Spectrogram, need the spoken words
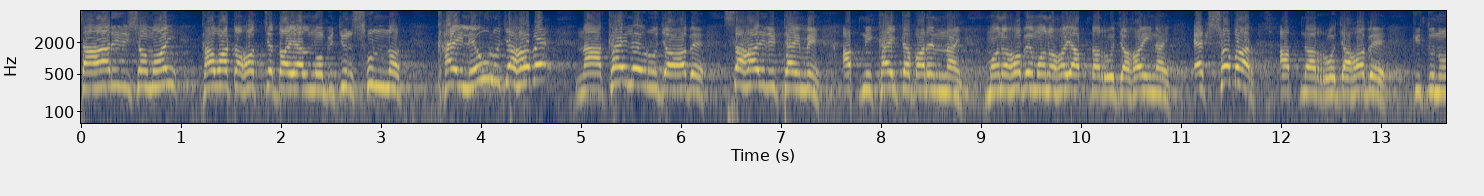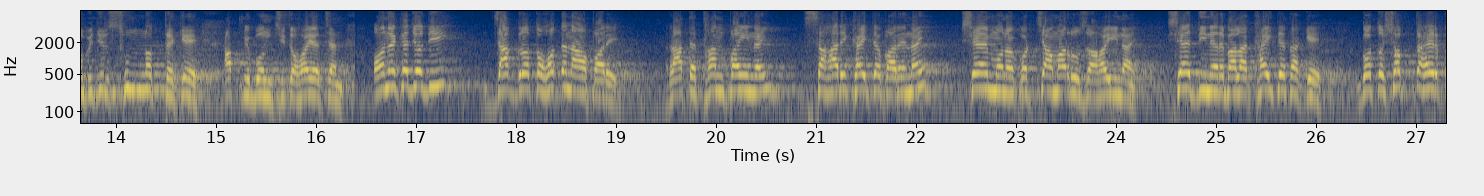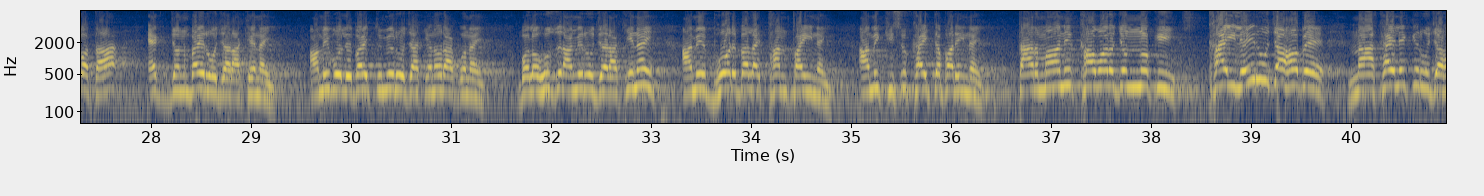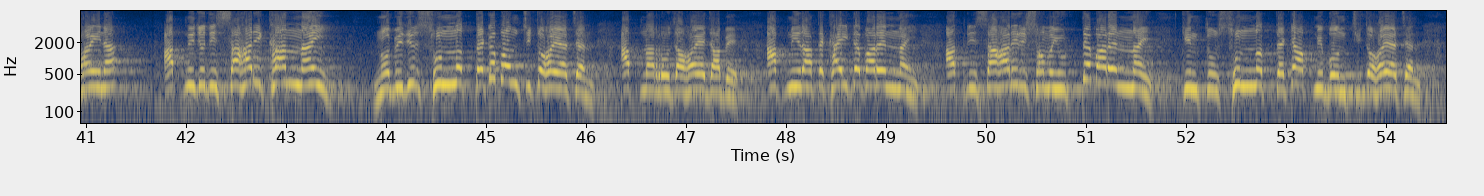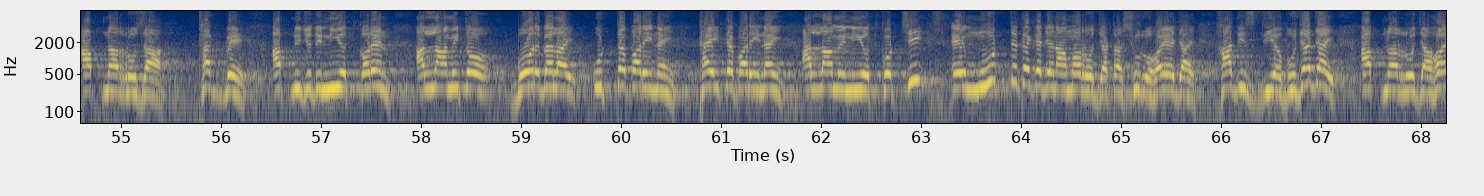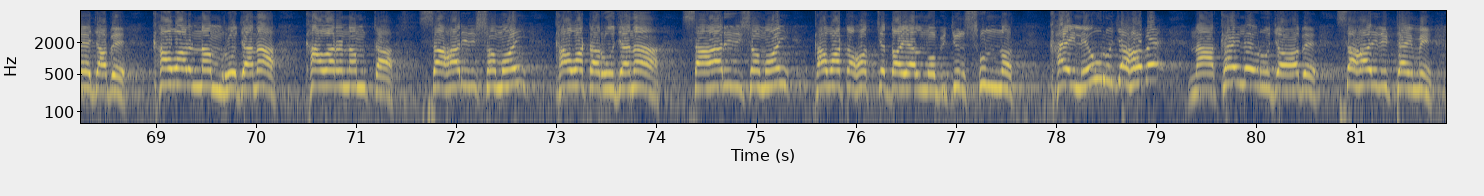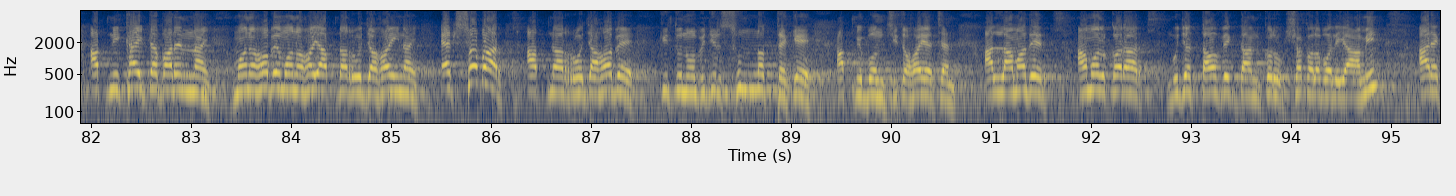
সাহারির সময় খাওয়াটা হচ্ছে দয়াল নবীজির সুন্নত। খাইলেও রোজা হবে, না খাইলেও রোজা হবে। সাহারির টাইমে আপনি খাইতে পারেন নাই। মনে হবে, মনে হয় আপনার রোজা হয় নাই। একশো বার আপনার রোজা হবে, কিন্তু নবীজির সুন্নত থেকে আপনি বঞ্চিত হয়েছেন। অনেকে যদি জাগ্রত হতে না পারে, রাতে থান পাই নাই, সাহারি খাইতে পারে নাই, সে মনে করছে আমার রোজা হয় নাই। সে দিনের বেলা খাইতে থাকে। গত সপ্তাহের কথা একজন ভাই রোজা রাখে নাই। আমি বলি, ভাই, তুমি রোজা কেন রাখো নাই? বলো, হুজুর, আমি রোজা রাখি নাই, আমি ভোরবেলায় থান পাই নাই, আমি কিছু খাইতে পারি নাই। তার মানে খাওয়ার জন্য কি খাইলেই রোজা হবে, না খাইলে কি রোজা হয় না? আপনি যদি সাহারি খান নাই, নবীজির সুন্নত থেকে বঞ্চিত হয়েছেন, আপনার রোজা হয়ে যাবে। আপনি রাতে খাইতে পারেন নাই, আপনি সাহারির সময় উঠতে পারেন নাই, কিন্তু সুন্নত থেকে আপনি বঞ্চিত হয়েছেন, আপনার রোজা থাকবে। আপনি যদি নিয়ত করেন, আল্লাহ আমি তো ভোরবেলায় উঠতে পারি নাই, খাইতে পারি নাই, আল্লাহ আমি নিয়ত করছি, এই মুহূর্তে থেকে যেন আমার রোজাটা শুরু হয়ে যায়। হাদিস দিয়ে বোঝা যায়, আপনার রোজা হয়ে যাবে। খাওয়ার নাম রোজা না, খাওয়ার নামটা সাহারির সময়, খাওয়াটা রোজা না। সাহারির সময় খাওয়াটা হচ্ছে দয়াল নবীজির সুন্নত। খাইলেও রোজা হবে না খাইলেও রোজা হবে। সাহারির টাইমে আপনি খাইতে পারেন নাই। মনে হবে, মনে হয় আপনার রোজা হয় নাই। একশোবার আপনার রোজা হবে, কিন্তু নবীজির সুন্নত থেকে আপনি বঞ্চিত হয়েছেন। আল্লাহ আমাদের আমল করার বুঝে তাওফিক দান করুক। সকল বলিয়া আমিন। আর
